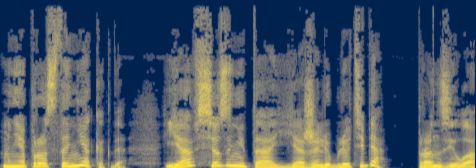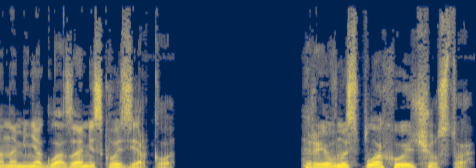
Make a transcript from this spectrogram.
«Мне просто некогда. Я все занята, я же люблю тебя». Пронзила она меня глазами сквозь зеркало. Ревность — плохое чувство.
